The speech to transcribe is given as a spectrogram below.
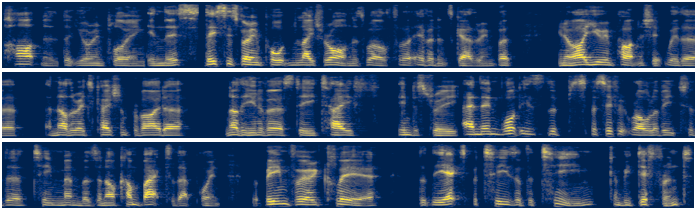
partners that you're employing in this? This is very important later on as well for evidence gathering, but you know, are you in partnership with a another education provider, another university, TAFE, industry, and then what is the specific role of each of the team members? And I'll come back to that point, but being very clear that the expertise of the team can be different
